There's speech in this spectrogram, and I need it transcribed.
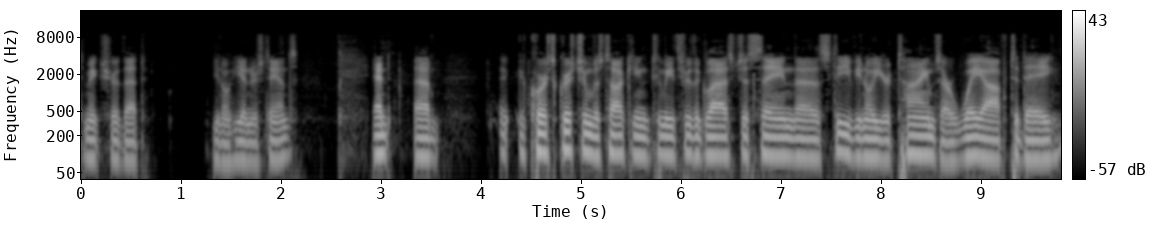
to make sure that you know he understands. And um, of course, Christian was talking to me through the glass, just saying, uh, "Steve, you know your times are way off today."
